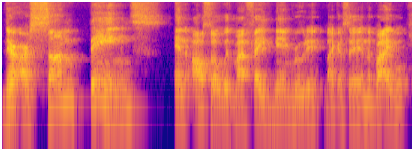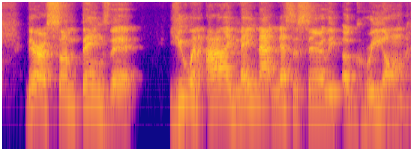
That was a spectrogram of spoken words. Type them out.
there are some things, and also with my faith being rooted, like I said in the Bible, there are some things that you and I may not necessarily agree on.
